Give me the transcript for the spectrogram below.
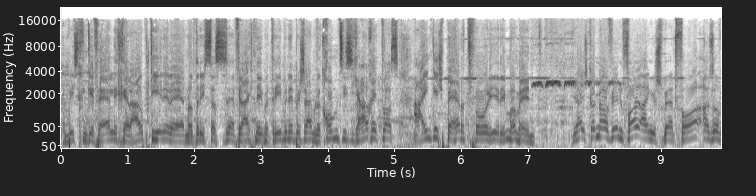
ein bisschen gefährliche Raubtiere wären. Oder ist das äh, vielleicht eine übertriebene Beschreibung? Oder kommen Sie sich auch etwas eingesperrt vor hier im Moment? Ja, ich komme mir auf jeden Fall eingesperrt vor. Also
